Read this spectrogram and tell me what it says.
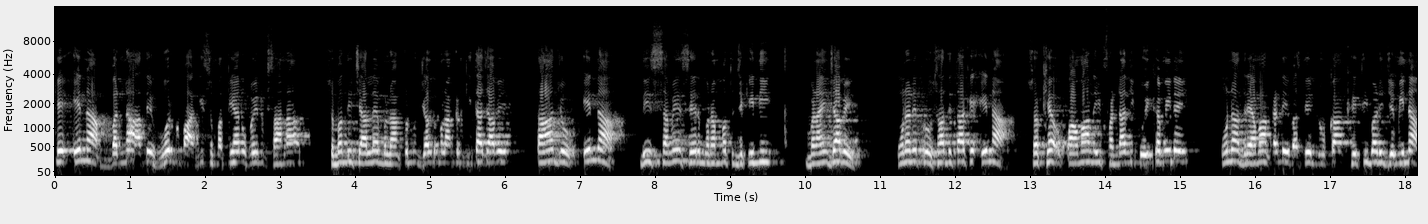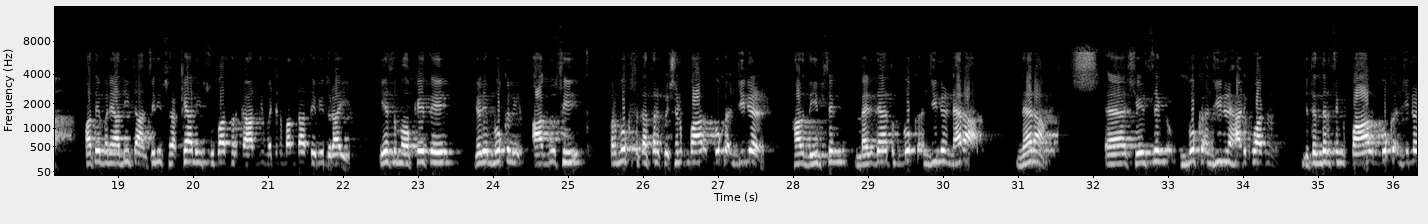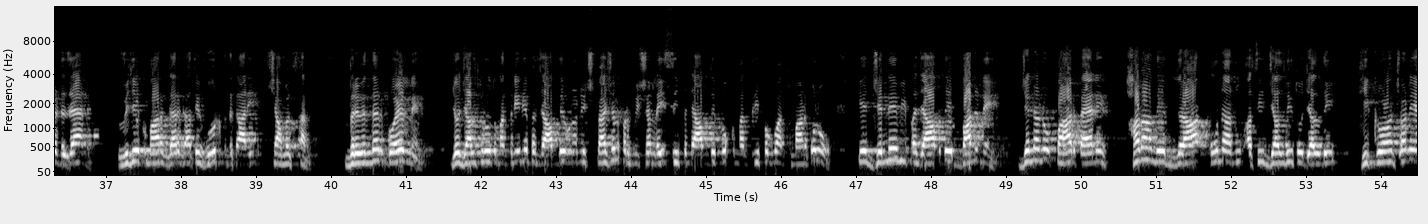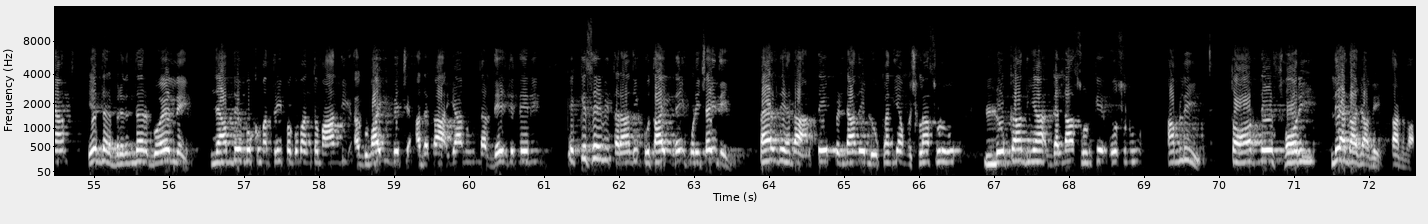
ਕਿ ਇਹਨਾਂ ਬੰਨਾਂ ਅਤੇ ਹੋਰ ਵਿਭਾਗੀ ਸੰਪਤੀਆਂ ਨੂੰ ਹੋਏ ਨੁਕਸਾਨਾਂ ਸੰਬੰਧੀ ਚੱਲ ਰਹੇ ਮੁਲਾਂਕਣ ਨੂੰ ਜਲਦ ਮੁਲਾਂਕਣ ਕੀਤਾ ਜਾਵੇ, ਤਾਂ ਜੋ ਇਹਨਾਂ ਦੀ ਸਮੇਂ ਸਿਰ ਮੁਰੰਮਤ ਯਕੀਨੀ ਬਣਾਈ ਜਾਵੇ। ਉਹਨਾਂ ਨੇ ਭਰੋਸਾ ਦਿੱਤਾ ਕਿ ਇਹਨਾਂ ਸੁਰੱਖਿਆ ਉਪਾਵਾਂ ਲਈ ਫੰਡਾਂ ਦੀ ਕੋਈ ਕਮੀ ਨਹੀਂ। ਉਹਨਾਂ ਦਰਿਆਵਾਂ ਕੰਢੇ ਵਸਦੇ ਲੋਕਾਂ, ਖੇਤੀਬਾੜੀ ਜ਼ਮੀਨਾਂ ਅਤੇ ਬੁਨਿਆਦੀ ਢਾਂਚੇ ਦੀ ਸੁਰੱਖਿਆ ਲਈ ਸੂਬਾ ਸਰਕਾਰ ਦੀ ਵਚਨਬੱਧਤਾ ਤੇ ਵੀ ਦੁਹਰਾਈ। ਇਸ ਮੌਕੇ ਤੇ ਜਿਹੜੇ ਮੁੱਖ ਆਗੂ ਸੀ, ਪ੍ਰਮੁੱਖ ਸਕੱਤਰ ਕ੍ਰਿਸ਼ਨ ਕੁਮਾਰ, ਮੁੱਖ ਇੰਜੀਨੀਅਰ ਹਰਦੀਪ ਸਿੰਘ ਮੈਰੀਦਾਤ ਮੁੱਖ ਇੰਜੀਨੀਅਰ ਨਹਿਰਾ ਨਹਿਰਾ ਸ਼ੇਰ ਸਿੰਘ ਮੁੱਖ ਇੰਜੀਨੀਅਰ ਹੈੱਡਕੁਆਟਰ ਜਤਿੰਦਰ ਸਿੰਘ ਪਾਲ ਮੁੱਖ ਇੰਜੀਨੀਅਰ ਡਿਜ਼ਾਈਨ ਵਿਜੇ ਕੁਮਾਰ ਗਰਗ ਅਤੇ ਹੋਰ ਅਧਿਕਾਰੀ ਸ਼ਾਮਲ ਸਨ। ਬਰਵਿੰਦਰ ਗੋਇਲ ਨੇ, ਜੋ ਜਲ ਸਰੋਤ ਮੰਤਰੀ ਨੇ ਪੰਜਾਬ ਦੇ, ਉਹਨਾਂ ਨੇ ਸਪੈਸ਼ਲ ਪਰਮਿਸ਼ਨ ਲਈ ਸੀ ਪੰਜਾਬ ਦੇ ਮੁੱਖ ਮੰਤਰੀ ਭਗਵੰਤ ਮਾਨ ਕੋਲੋਂ ਕਿ ਜਿੰਨੇ ਵੀ ਪੰਜਾਬ ਦੇ ਬੰਨ ਨੇ, ਜਿਨ੍ਹਾਂ ਨੂੰ ਪਾੜ ਪੈ ਨੇ, ਹੜ੍ਹਾਂ ਦੇ ਦੌਰਾਨ ਉਹਨਾਂ ਨੂੰ ਅਸੀਂ ਜਲਦੀ ਤੋਂ ਜਲਦੀ ਠੀਕ ਕਰਾਉਣਾ ਚਾਹੁੰਦੇ ਹਾਂ। ਇਧਰ ਬਰਵਿੰਦਰ ਗੋਇਲ ਨੇ ਪੰਜਾਬ ਦੇ ਮੁੱਖ ਮੰਤਰੀ ਭਗਵੰਤ ਮਾਨ ਦੀ ਅਗਵਾਈ ਵਿੱਚ ਅਧਿਕਾਰੀਆਂ ਨੂੰ ਨਿਰਦੇਸ਼ ਦਿੱਤੇ ਨੇ ਕਿ ਕਿਸੇ ਵੀ ਤਰ੍ਹਾਂ ਦੀ ਕੁਤਾਈ ਨਹੀਂ ਹੋਣੀ ਚਾਹੀਦੀ। ਪਹਿਲ ਦੇ ਆਧਾਰ ਤੇ ਪਿੰਡਾਂ ਦੇ ਲੋਕਾਂ ਦੀਆਂ ਮੁਸ਼ਕਲਾਂ ਸੁਣੋ। ਲੋਕਾਂ ਦੀਆਂ ਗੱਲਾਂ ਸੁਣ ਕੇ ਉਸ ਨੂੰ ਅਮਲੀ ਤੌਰ ਤੇ ਫੌਰੀ ਲਿਆਂਦਾ ਜਾਵੇ। ਧੰਨਵਾਦ।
